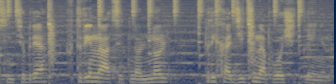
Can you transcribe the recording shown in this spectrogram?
сентября в 13.00 приходите на площадь Ленина.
